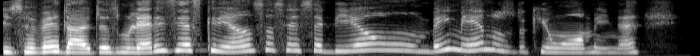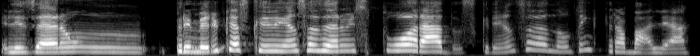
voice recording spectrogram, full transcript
Isso é verdade. As mulheres e as crianças recebiam bem menos do que um homem, né? Eles eram. Primeiro que as crianças eram exploradas. Criança não tem que trabalhar.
